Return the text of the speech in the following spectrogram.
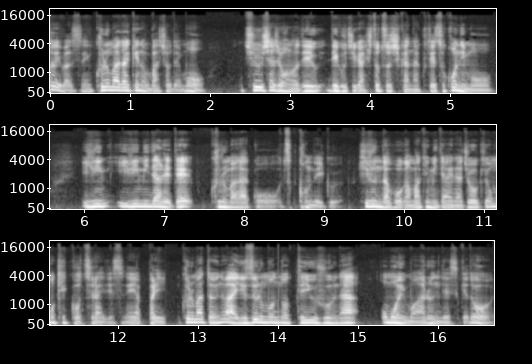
例えばですね車だけの場所でも駐車場の出口が一つしかなくてそこにも入り乱れて車がこう突っ込んでいく。ひるんだ方が負けみたいな状況も結構辛いですね。やっぱり車というのは譲るものっていう風な思いもあるんですけど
